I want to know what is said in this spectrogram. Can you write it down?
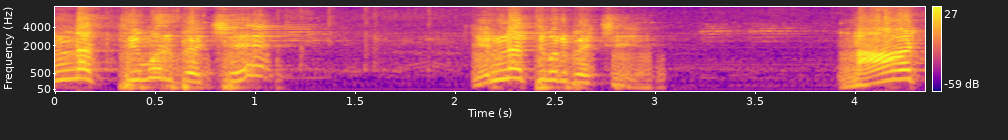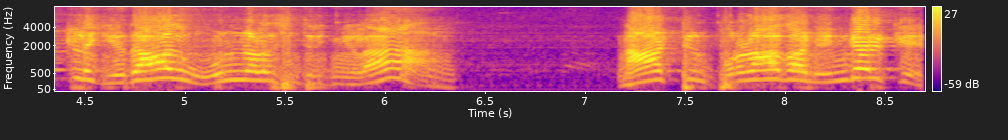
என்ன திமிர் பேச்சு? என்ன திமிர் பேச்சு? நாட்டில் ஏதாவது ஒன்று செஞ்சிருக்கீங்களா நாட்டின் பொருளாதாரம் எங்க இருக்கு?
